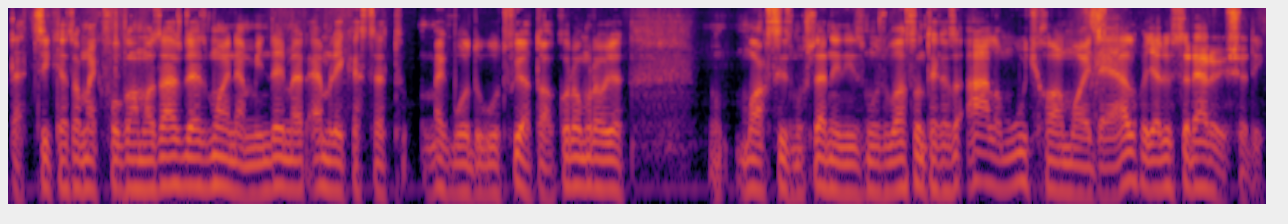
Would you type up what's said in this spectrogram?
tetszik, ez a megfogalmazás, de ez majdnem mindegy, mert emlékeztet megboldogult fiatal koromra, hogy marxizmus, leninizmusban azt mondták, az állam úgy hal majd el, hogy először erősödik.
